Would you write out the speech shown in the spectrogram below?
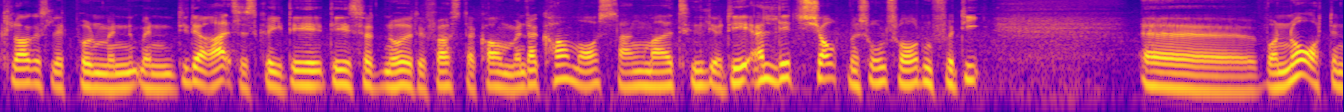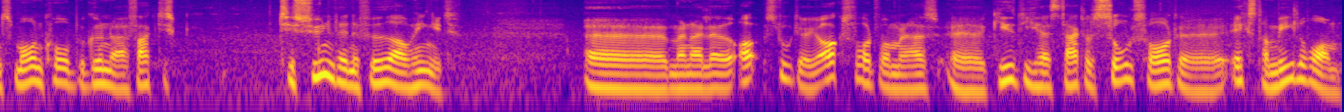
klokkeslæt på den, men, men de der redselskrig, det, det er sådan noget af det første, der kommer. Men der kommer også sange meget tidligere. Det er lidt sjovt med solsorten, fordi øh, hvornår den morgenkår begynder, er faktisk til synlande fødeafhængigt. Øh, man har lavet studier i Oxford, hvor man har øh, givet de her stakkels solsorte øh, ekstra melorm.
